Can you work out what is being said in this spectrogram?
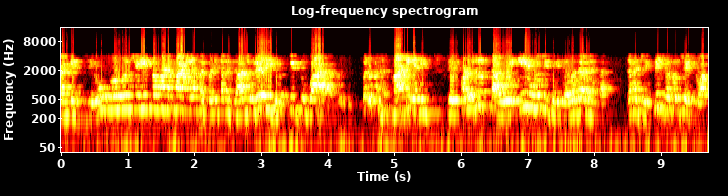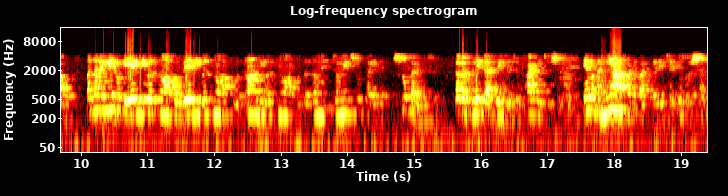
કારણ કે જેવું ઊંડું છે એ પ્રમાણે પાણી આપે પછી તમે જાજુ રેડી દો, સીધું બહાર બરોબર ને? માટી એની જે ફળદ્રુપતા હોય એ ઓછી થઈ જાય વધારે તમે જેટલી જરૂર છે એટલું આપો. પણ તમે કીધું કે એક દિવસનું આપો, બે દિવસનું આપો, ત્રણ દિવસનું આપો, તો તમે જમીન શું થઈ જાય શું કરી જશે તરત લીટા થઈ જશે, ફાટી જશે. એમ અહીંયા આપણે વાત કરી છે કે વરસાદ.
